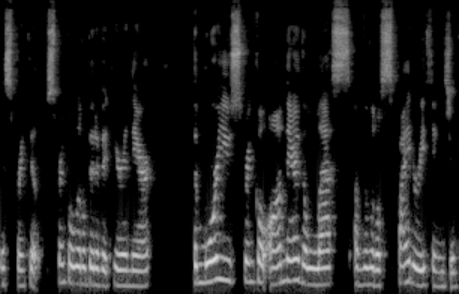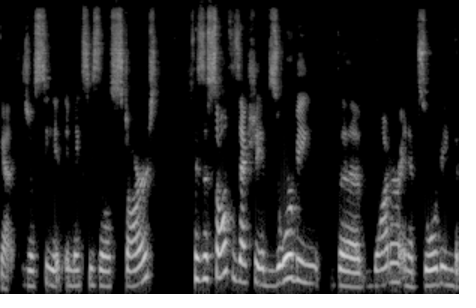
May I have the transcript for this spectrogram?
Just sprinkle, sprinkle a little bit of it here and there. The more you sprinkle on there, the less of the little spidery things you'll get because you'll see it, it makes these little stars because the salt is actually absorbing the water and absorbing the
